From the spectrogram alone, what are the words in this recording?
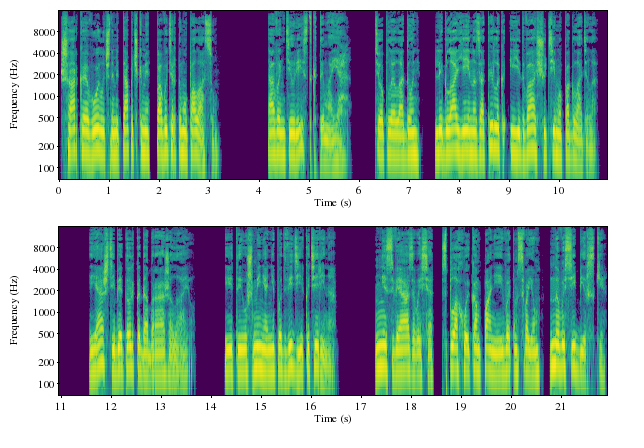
шаркая войлочными тапочками по вытертому паласу. «Авантюристка ты моя!» Теплая ладонь легла ей на затылок и едва ощутимо погладила. «Я ж тебе только добра желаю. И ты уж меня не подведи, Катерина. Не связывайся с плохой компанией в этом своем Новосибирске.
